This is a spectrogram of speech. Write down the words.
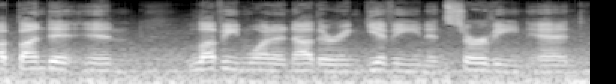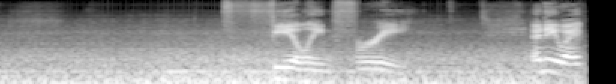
abundant in loving one another and giving and serving and feeling free. Anyway,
